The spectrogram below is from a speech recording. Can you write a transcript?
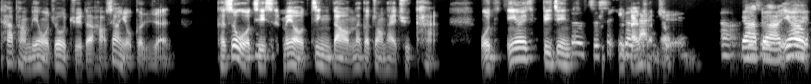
他旁边，我就觉得好像有个人，嗯、可是我其实没有进到那个状态去看。嗯、我因为毕竟这只是一个感觉。嗯，对啊，对啊，因为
